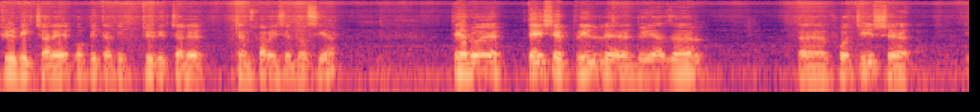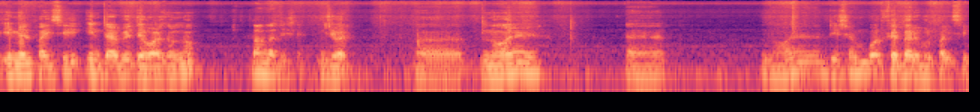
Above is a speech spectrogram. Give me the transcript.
প্রি পিকচারে ওপি থাকি প্রি পিকচারে ট্রান্সফার হয়েছে দশিয়ার তেরো তেইশ এপ্রিল দুই হাজার পঁচিশ ইমেল পাইছি ইন্টারভিউ দেওয়ার জন্য। বাংলাদেশে? আহ, নয় নয় ডিসেম্বর ফেব্রুয়ারি পাইছি।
